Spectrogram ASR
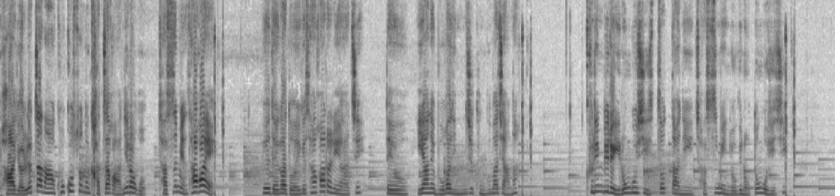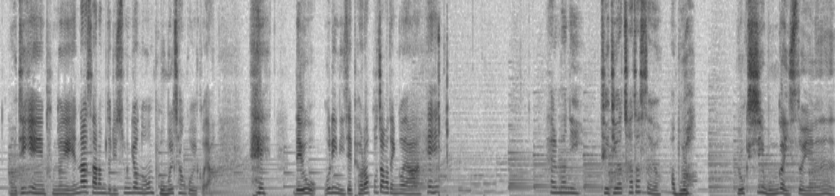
봐 열렸잖아. 코코소는 가짜가 아니라고. 자스민 사과해. 왜 내가 너에게 사과를 해야 하지? 네오 이 안에 뭐가 있는지 궁금하지 않아? 크림빌에 이런 곳이 있었다니 자스민 여긴 어떤 곳이지? 어디긴 분명히 옛날 사람들이 숨겨놓은 보물 창고일 거야. 헤 네오 우린 이제 벼락 부자가 된 거야. 헤헤. 할머니 드디어 찾았어요. 아 뭐야? 역시 뭔가 있어 얘는.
